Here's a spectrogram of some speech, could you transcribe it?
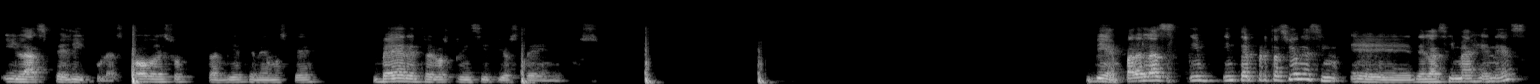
y las películas. Todo eso también tenemos que ver entre los principios técnicos. Bien, para las interpretaciones eh, de las imágenes,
